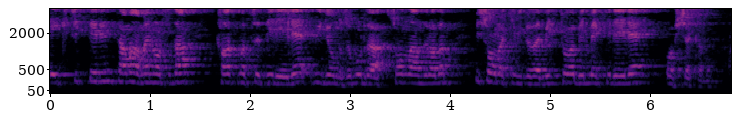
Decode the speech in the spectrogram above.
eksiklerin tamamen ortadan kalkması dileğiyle videomuzu burada sonlandıralım. Bir sonraki videoda birlikte olabilmek dileğiyle. Hoşçakalın.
